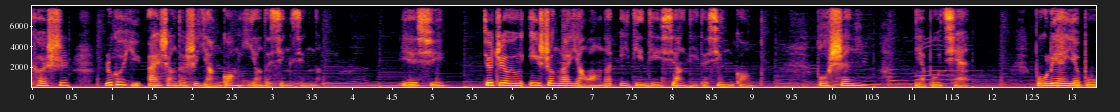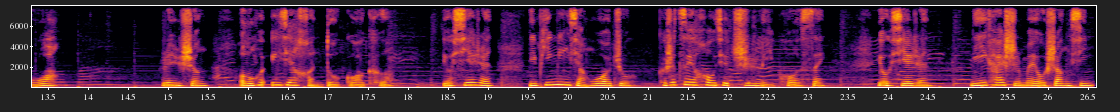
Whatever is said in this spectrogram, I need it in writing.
可是。如果雨爱上的是阳光一样的星星呢？也许，就只有用一生来仰望那一点点像你的星光，不深，也不浅，不恋也不忘。人生，我们会遇见很多过客，有些人，你拼命想握住，可是最后却支离破碎；有些人，你一开始没有伤心，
